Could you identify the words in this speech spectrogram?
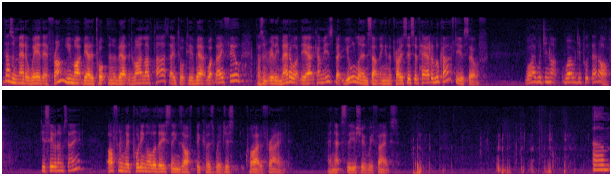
It doesn't matter where they're from. You might be able to talk to them about the divine love path. They talk to you about what they feel. It doesn't really matter what the outcome is, but you'll learn something in the process of how to look after yourself. Why would you not? Why would you put that off? Do you see what I'm saying? Often we're putting all of these things off because we're just quite afraid, and that's the issue we face. Um,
